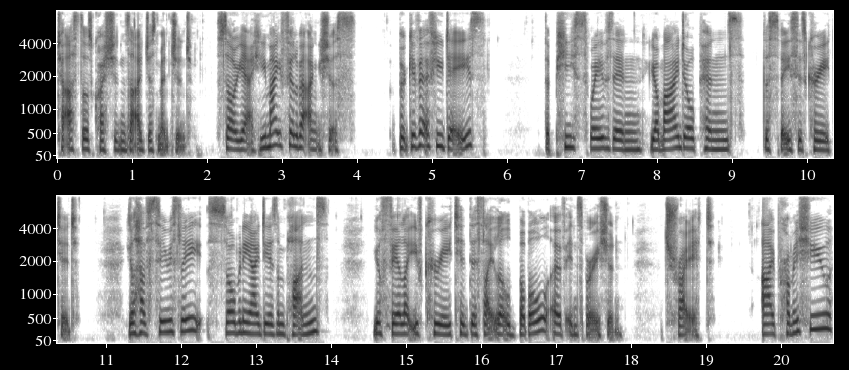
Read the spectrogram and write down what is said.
to ask those questions that I just mentioned. So, yeah, you might feel a bit anxious, but give it a few days. The peace waves in, your mind opens, the space is created. You'll have seriously so many ideas and plans. You'll feel like you've created this like little bubble of inspiration. Try it. I promise you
